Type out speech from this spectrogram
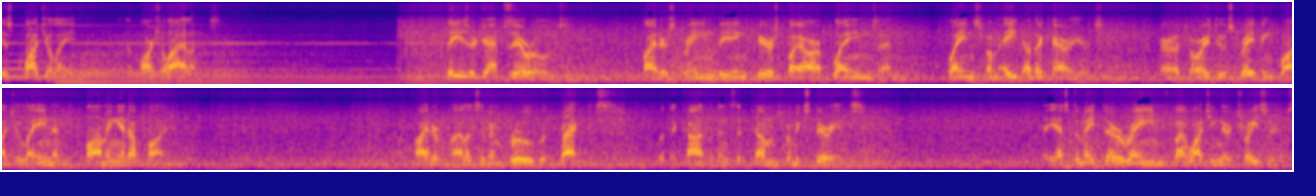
is Kwajalein in the Marshall Islands. These are Jap Zeros, fighter screen being pierced by our planes and planes from eight other carriers, preparatory to strafing Kwajalein and bombing it apart. Our fighter pilots have improved with practice, with the confidence that comes from experience. They estimate their range by watching their tracers.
